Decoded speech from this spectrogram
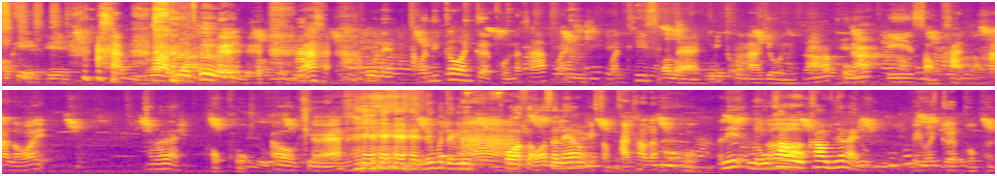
โอเคหน้าเบลอเธอเลยอะอะพูดเลยวันนี้ก็วันเกิดผมนะครับ วันวันที่ 18 มิถุนายนครับผมนะปี 2566เท่าไหร่โอเคแหมนึกว่าจะลืมอ่าปอสอซะแล้ว ปี2566อันนี้หนูเข้าเข้าอายุเท่าไหร่ลูกเป็นวันเกิดผมผม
